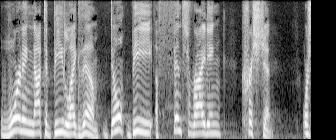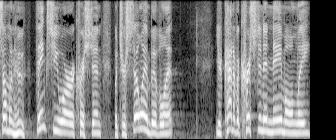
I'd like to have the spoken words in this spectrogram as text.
warning not to be like them. Don't be a fence riding Christian or someone who thinks you are a Christian, but you're so ambivalent. You're kind of a Christian in name only.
